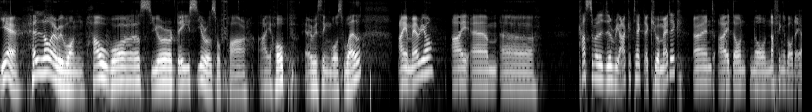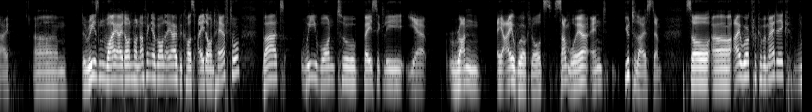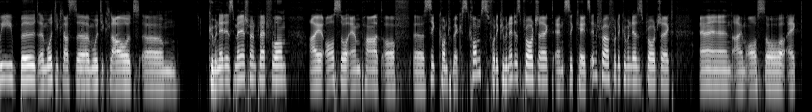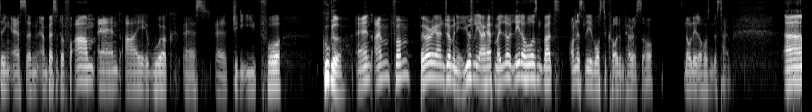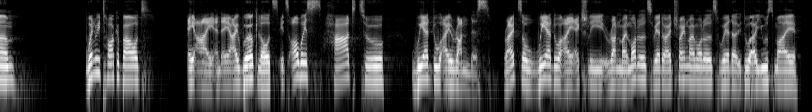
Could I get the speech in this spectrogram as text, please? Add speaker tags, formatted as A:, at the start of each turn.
A: Yeah, hello everyone. How was your day zero so far? I hope everything was well. I am Mario. I am a customer delivery architect at Kubermatic and I don't know nothing about AI. Um, the reason why I don't know nothing about AI because I don't have to, but we want to basically, yeah, run AI workloads somewhere and utilize them. So uh, I work for Kubermatic. We build a multi-cluster, multi-cloud um, Kubernetes management platform. I also am part of uh, SIG Contribex Comms for the Kubernetes project and SIG K8s Infra for the Kubernetes project. And I'm also acting as an ambassador for ARM and I work as a GDE for Google. And I'm from Bavaria in Germany. Usually I have my lederhosen, but honestly, it was too cold in Paris, so no lederhosen this time. Um, when we talk about AI and AI workloads, it's always hard to where do I run this, right? So where do I actually run my models? Where do I train my models? Where do, do I use my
